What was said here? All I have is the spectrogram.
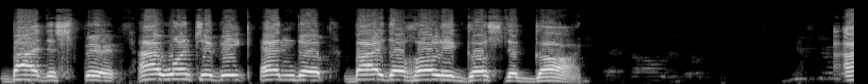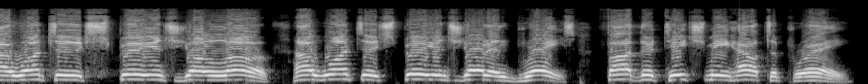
by the Spirit. I want to be kindled by the Holy Ghost of God. I want to experience your love. I want to experience your embrace. Father, teach me how to pray.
